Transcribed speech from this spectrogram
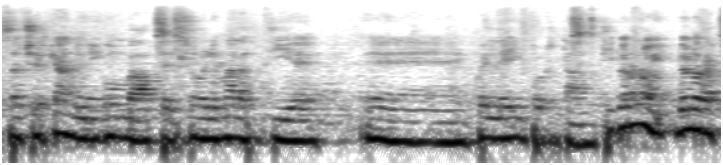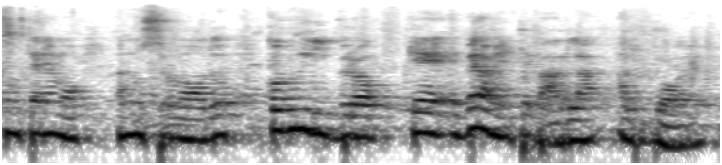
sta cercando di combattere sono le malattie eh, quelle importanti. Però noi ve lo racconteremo a nostro modo con un libro che veramente parla al cuore.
